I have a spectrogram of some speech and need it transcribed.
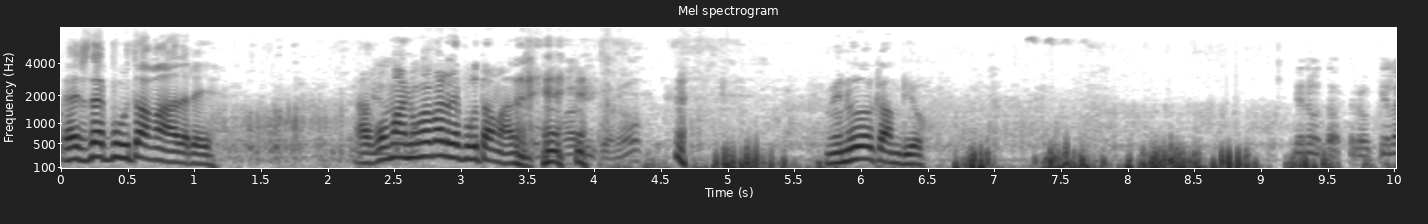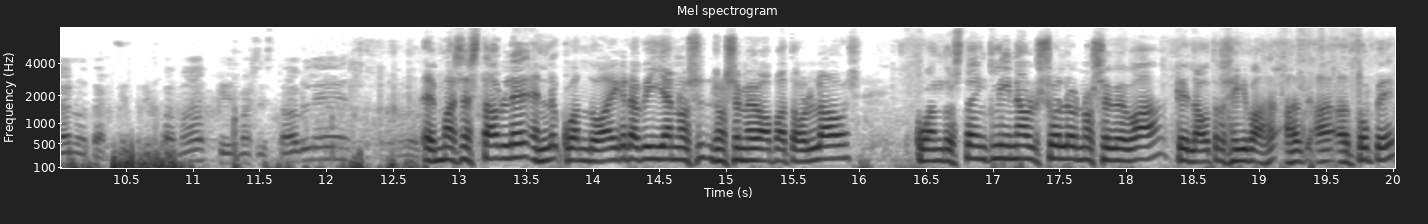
Es de puta madre. La goma nueva es de puta madre. Menudo cambio. ¿Qué notas? ¿Pero qué la notas? ¿Que trepa más? ¿Que es más estable? Es más estable, cuando hay gravilla no, se- no se me va para todos lados. Cuando está inclinado el suelo no se me va, que la otra se iba a, a- a tope.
